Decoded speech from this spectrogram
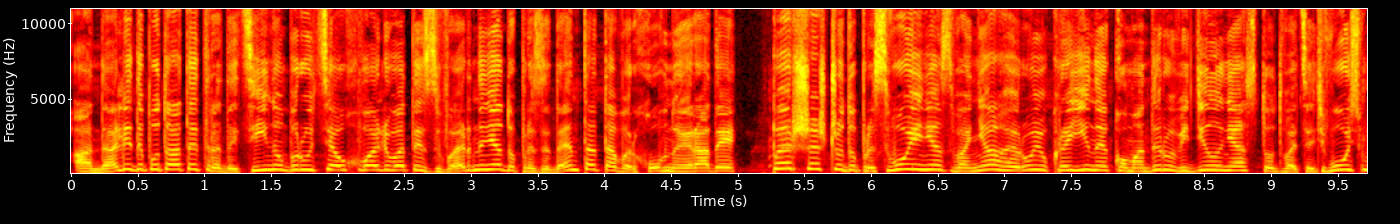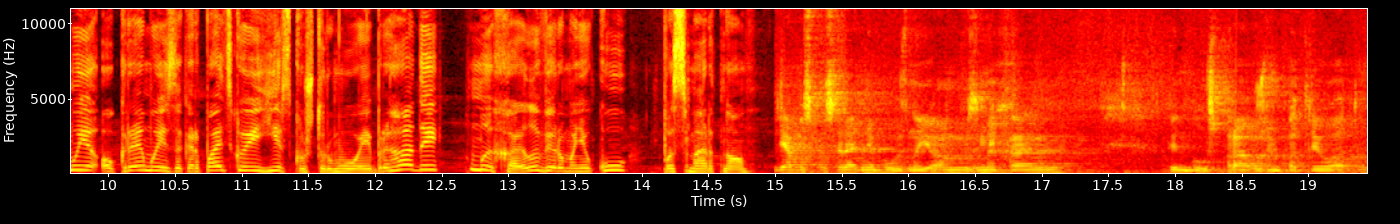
А далі депутати традиційно беруться ухвалювати звернення до президента та Верховної Ради. Перше щодо присвоєння звання Герой України командиру відділення 128-ї окремої закарпатської гірсько-штурмової бригади Михайлові Романюку посмертно. Я безпосередньо був знайомий з Михайлом. Він був справжнім патріотом,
